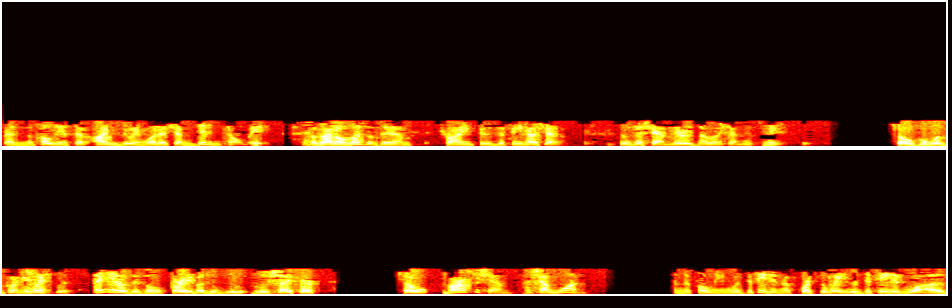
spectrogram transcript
and Napoleon said, I'm doing what Hashem didn't tell me, because I don't listen to him, trying to defeat Hashem. Who's Hashem? There is no Hashem, it's me. So who was going to win? And you know, there's a whole story about who blew, blew. So Baruch Hashem, Hashem won. And Napoleon was defeated. And of course the way he was defeated was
